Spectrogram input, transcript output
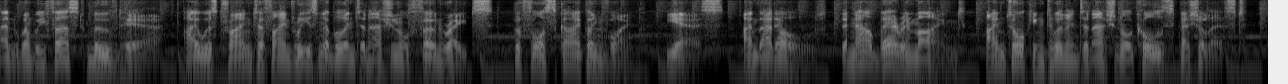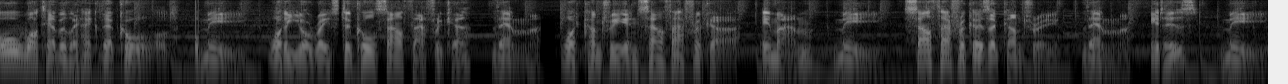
And when we first moved here, I was trying to find reasonable international phone rates before Skype and VoIP. Yes, I'm that old. Now bear in mind, I'm talking to an international calls specialist, or whatever the heck they're called. Me, what are your rates to call South Africa? Them. What country in South Africa? Imam, me. South Africa is a country. Them. It is? Me.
